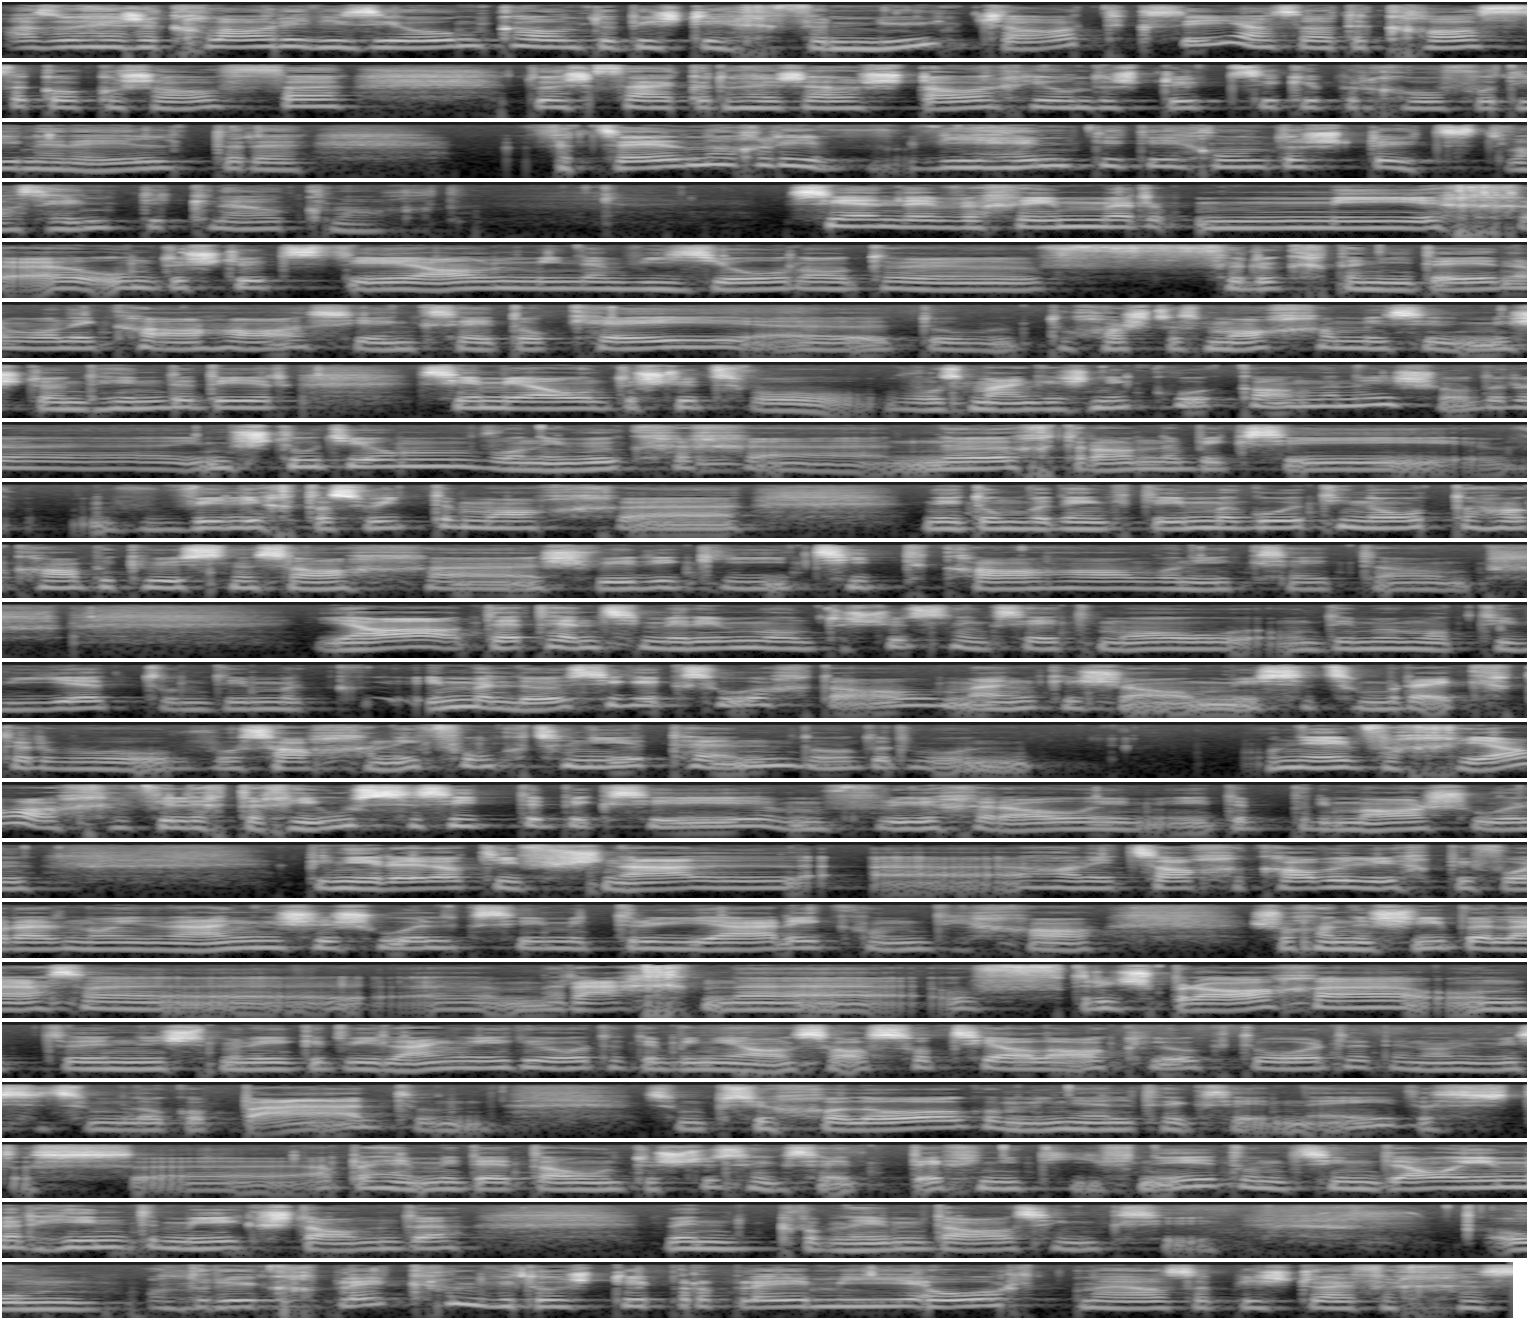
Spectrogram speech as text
Also du hast eine klare Vision gehabt und du bist dich für nichts schade gewesen, also an der Kasse arbeiten. Du hast gesagt, du hast auch starke Unterstützung bekommen von deinen Eltern. Erzähl noch ein bisschen, wie haben die dich unterstützt? Was haben die genau gemacht? Sie haben einfach immer mich äh, unterstützt in all meinen Visionen oder verrückten Ideen, die ich hatte. Sie haben gesagt, okay, äh, du, du kannst das machen, wir, wir stehen hinter dir. Sie haben mich auch unterstützt, wo, wo es manchmal nicht gut gegangen ist, oder? Äh, im Studium, wo ich wirklich äh, näher dran war, will ich das weitermachen, nicht unbedingt immer gute Noten hatte bei gewissen Sachen, schwierige Zeit hatte, wo ich gesagt habe, pff, ja, dort haben sie mir immer unterstützt und gesagt, mal, und immer motiviert und immer, immer Lösungen gesucht auch. Manchmal auch müssen zum Rektor, wo, wo Sachen nicht funktioniert haben, oder, wo, und ich einfach, ja, vielleicht ein bisschen Aussenseite war, früher auch in, in der Primarschule bin ich relativ schnell, äh, habe ich die Sachen gehabt, weil ich bin vorher noch in einer englischen Schule war, mit dreijährig und ich habe schon können schreiben, lesen, äh, rechnen auf drei Sprachen und dann ist es mir irgendwie langweilig geworden, dann bin ich als asozial angeschaut worden, dann habe ich zum Logopäd und zum Psychologen und meine Eltern haben gesagt, nein, das, ist das äh, eben, haben mich dort auch unterstützt, haben gesagt, definitiv nicht und sind auch immer hinter mir gestanden, wenn Probleme da sind gewesen. Und, und rückblickend, wie du die Probleme einordnen? Also bist du einfach ein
